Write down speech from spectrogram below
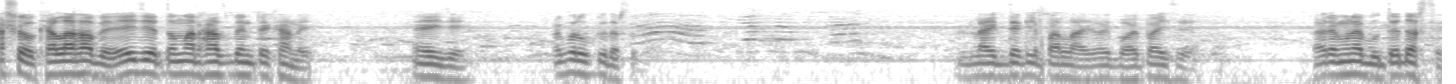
আসো, খেলা হবে। এই যে তোমার হাজবেন্ড এখানে। এই যে, একবার উপরে ধরছো। লাইট দেখলে পালায় ওই ভয় পাইছে। আরে মনে হয় ভূতে ধরছে।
